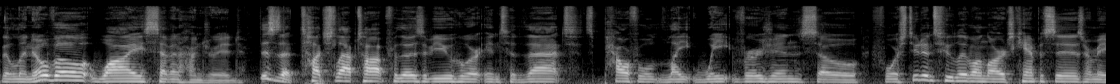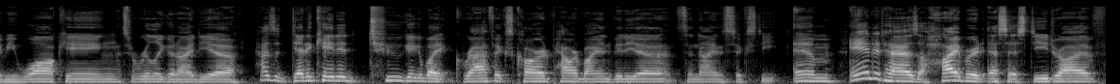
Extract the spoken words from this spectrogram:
The Lenovo Y700. This is a touch laptop for those of you who are into that. It's powerful, lightweight version, so for students who live on large campuses or maybe walking, it's a really good idea. Has a dedicated 2 gigabyte graphics card powered by NVIDIA. It's a 960M, and it has a hybrid SSD drive.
